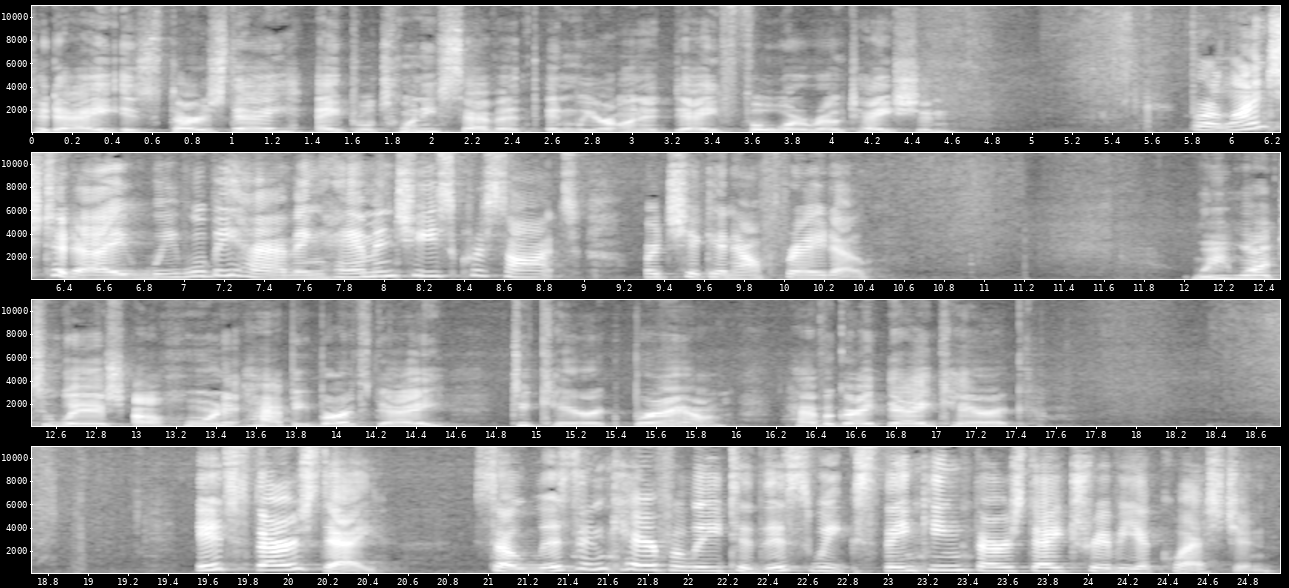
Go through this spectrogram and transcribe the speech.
Today is Thursday, April 27th, and we are on a day four rotation. For lunch today, we will be having ham and cheese croissants or chicken Alfredo. We want to wish a hornet happy birthday to Carrick Brown. Have a great day, Carrick. It's Thursday, so listen carefully to this week's Thinking Thursday trivia question.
